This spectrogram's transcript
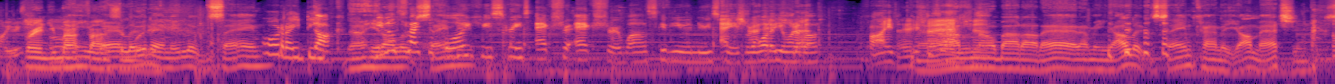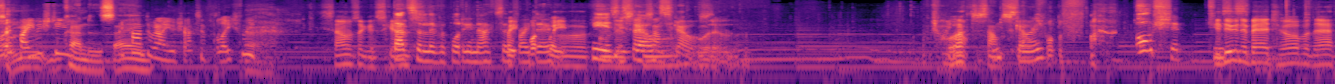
Irish. friend, you Man, might he find red. Look at somebody. him. He look the same. Alrighty. Doc, No, he he, looks look like the the same, boy dude. who screams extra extra whilst giving you a newspaper. Extra, what are you on extra. about? Five. Hey, dishes. Jack. I don't know about all that. I mean, y'all look the same kind of. Y'all matching. So What Irish you you- kind of the I can't do same. it on your accent for life of me. Sounds like a Scouse. That's a Liverpudlian accent Wait, right what- there. wait. Uh, He is a Scouse. Scouse. Whatever. I'm trying What? not to sound I'm sorry. Scouse. What the fuck? Oh shit! You're doing a bad job of that.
